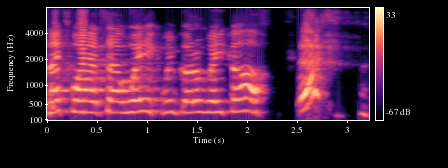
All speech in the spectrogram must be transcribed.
That's why it's our week. We've got a week off.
